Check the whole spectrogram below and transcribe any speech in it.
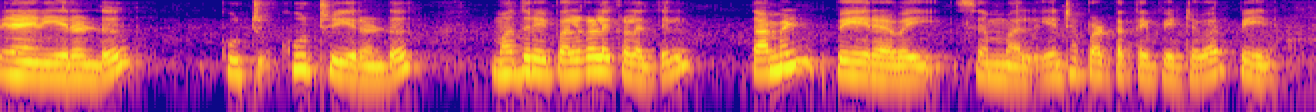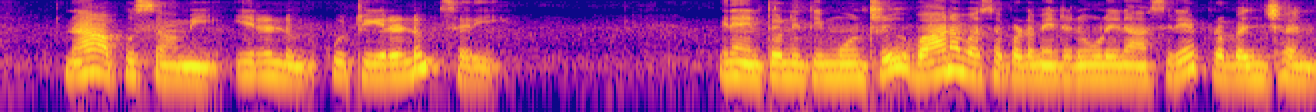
வினாயன் இரண்டு கூற்று கூற்று இரண்டு மதுரை பல்கலைக்கழகத்தில் தமிழ் பேரவை செம்மல் என்ற பட்டத்தை பெற்றவர் பே நா. அப்புசாமி. இரண்டும் கூற்று இரண்டும் சரி. வினாயன் தொண்ணூற்றி மூன்று வானவசப்படும் என்ற நூலின் ஆசிரியர் பிரபஞ்சன்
